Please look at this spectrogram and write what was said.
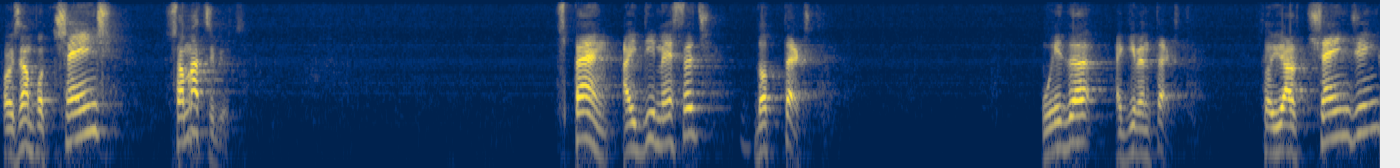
for example, change some attributes. span id message dot text with a given text. So you are changing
